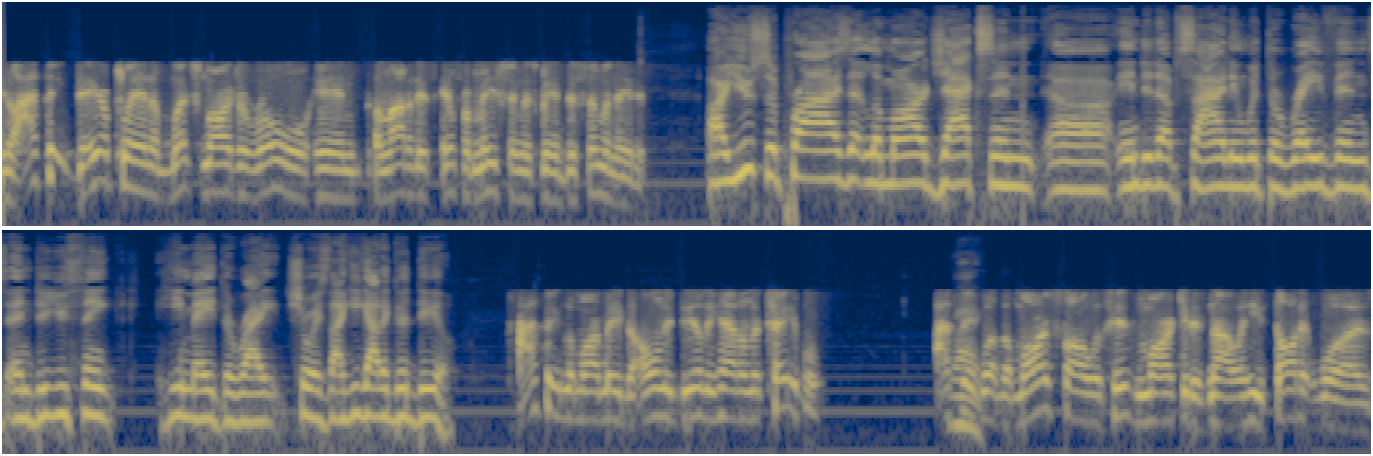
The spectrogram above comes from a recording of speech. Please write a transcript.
you know, I think they are playing a much larger role in a lot of this information that's being disseminated. Are you surprised that Lamar Jackson uh, ended up signing with the Ravens? And do you think he made the right choice? Like he got a good deal? I think Lamar made the only deal he had on the table. I think what Lamar saw was his market is not what he thought it was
